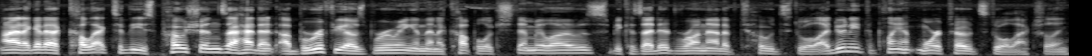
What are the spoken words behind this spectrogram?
All right, I gotta collect these potions. I had a, a Baruffio's brewing and then a couple Exstimulos because I did run out of Toadstool. I do need to plant more Toadstool actually.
